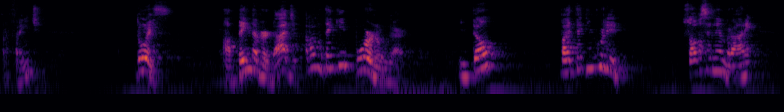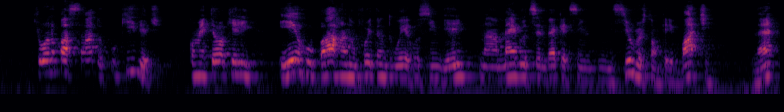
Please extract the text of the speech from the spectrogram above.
para frente. Dois, a bem da verdade, ela não tem que impor no lugar. Então, vai ter que engolir. Só vocês lembrarem que o ano passado o Kvyat cometeu aquele erro barra não foi tanto erro assim dele na Maggots and Beckett em, em, Silverstone, que ele bate, né?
